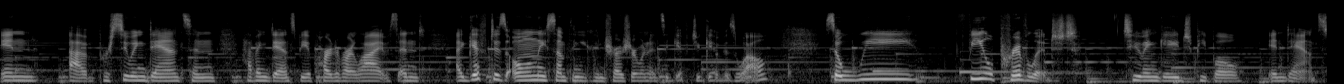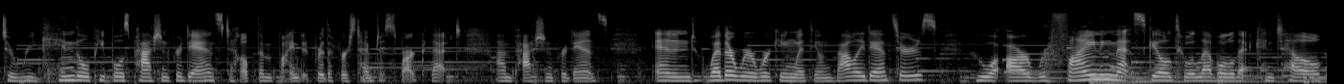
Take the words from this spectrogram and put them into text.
in uh, pursuing dance and having dance be a part of our lives. And a gift is only something you can treasure when it's a gift you give as well. So we feel privileged to engage people in dance, to rekindle people's passion for dance, to help them find it for the first time, to spark that um, passion for dance. And whether we're working with young ballet dancers who are refining that skill to a level that can tell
